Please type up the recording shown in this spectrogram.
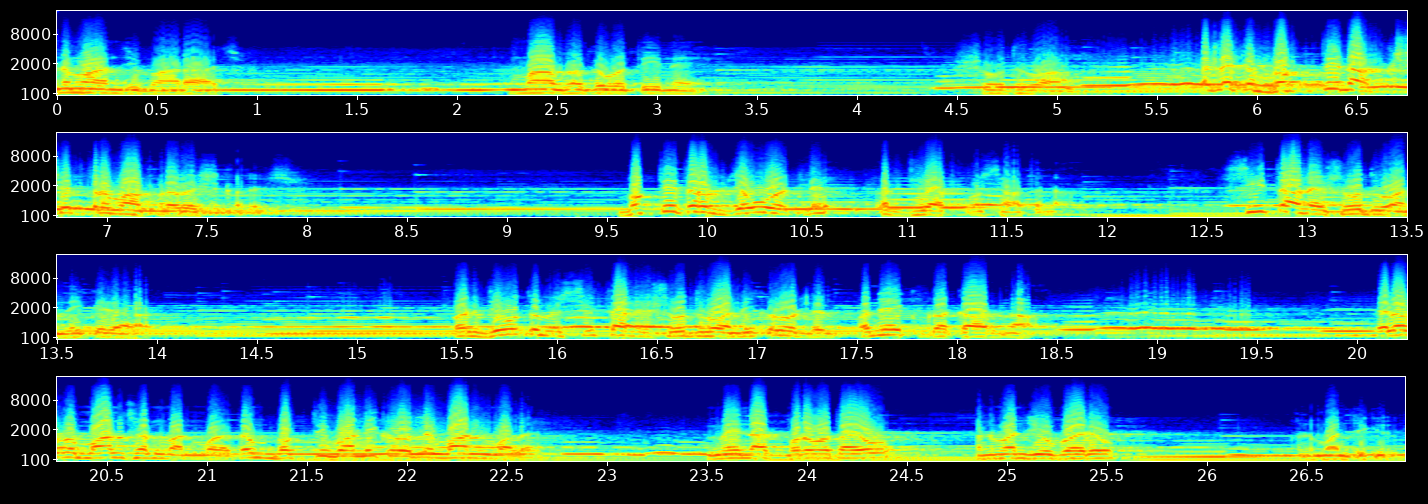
હનુમાનજી મહારાજ, માં ભગવતીને શોધવા. એટલે કે ભક્તિના ક્ષેત્રમાં પ્રવેશ કરે છે. ભક્તિ તરફ જવું એટલે અધ્યાત્મ સાધના. સીતાને શોધવા નીકળ્યા. પણ જેવું તમે સીતાને શોધવા નીકળો એટલે અનેક પ્રકારના, પેલા તો માન સન્માન મળે. તમે ભક્તિમાં નીકળો એટલે માન મળે. મેનાક પર્વત આવ્યો, હનુમાનજી ઊભા રહ્યો. હનુમાનજી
